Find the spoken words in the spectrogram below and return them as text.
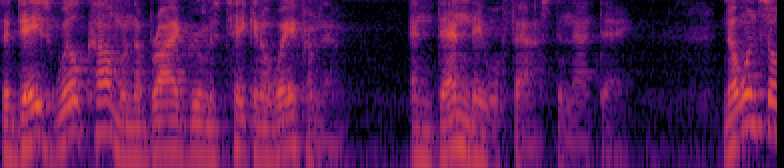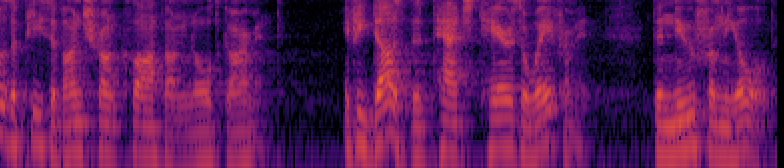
The days will come when the bridegroom is taken away from them, and then they will fast in that day. No one sews a piece of unshrunk cloth on an old garment. If he does, the patch tears away from it, the new from the old,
